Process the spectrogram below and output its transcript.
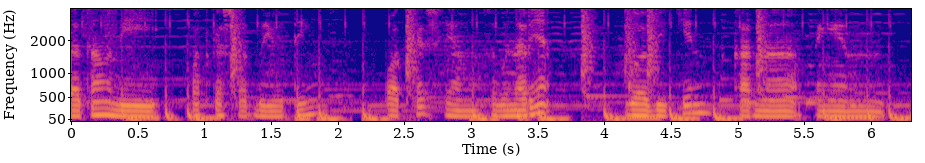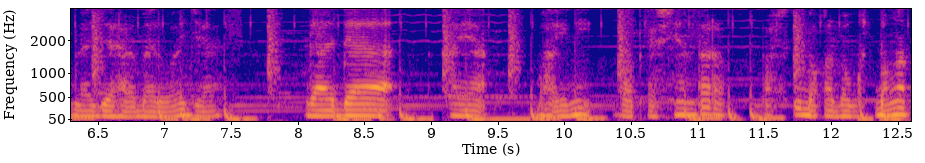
datang di podcast What Do You Think? Podcast yang sebenarnya gue bikin karena pengen belajar hal baru aja. Gak ada kayak wah ini podcastnya ntar pasti bakal bagus banget.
